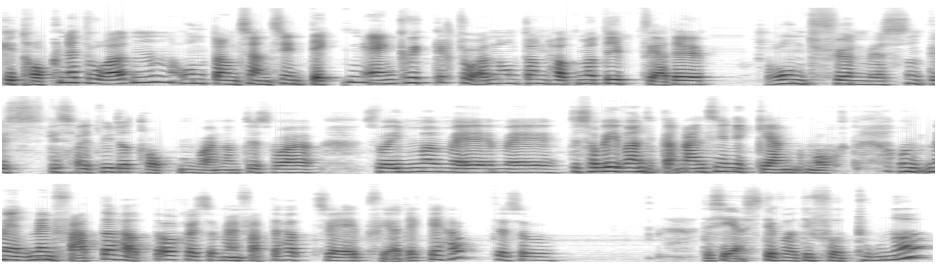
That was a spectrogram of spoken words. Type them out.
getrocknet worden und dann sind sie in Decken eingewickelt worden und dann hat man die Pferde rund führen müssen, bis, bis halt wieder trocken waren. Und das war, das war immer mein, mein das habe ich wahnsinnig gern gemacht. Und mein, mein Vater hat auch, also mein Vater hat zwei Pferde gehabt, also das erste war die Fortuna.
